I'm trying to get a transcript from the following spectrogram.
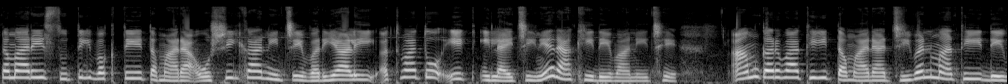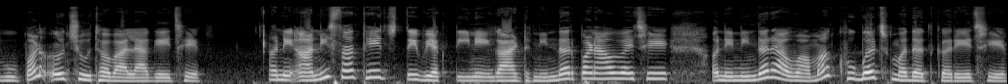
તમારે સૂતી વખતે તમારા ઓશિકા નીચે વરિયાળી અથવા તો એક ઇલાયચીને રાખી દેવાની છે. આમ કરવાથી તમારા જીવનમાંથી દેવું પણ ઓછું થવા લાગે છે. અને આની સાથે જ તે વ્યક્તિને ગાઢ નીંદર પણ આવે છે અને નીંદર આવવામાં ખૂબ જ મદદ કરે છે.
